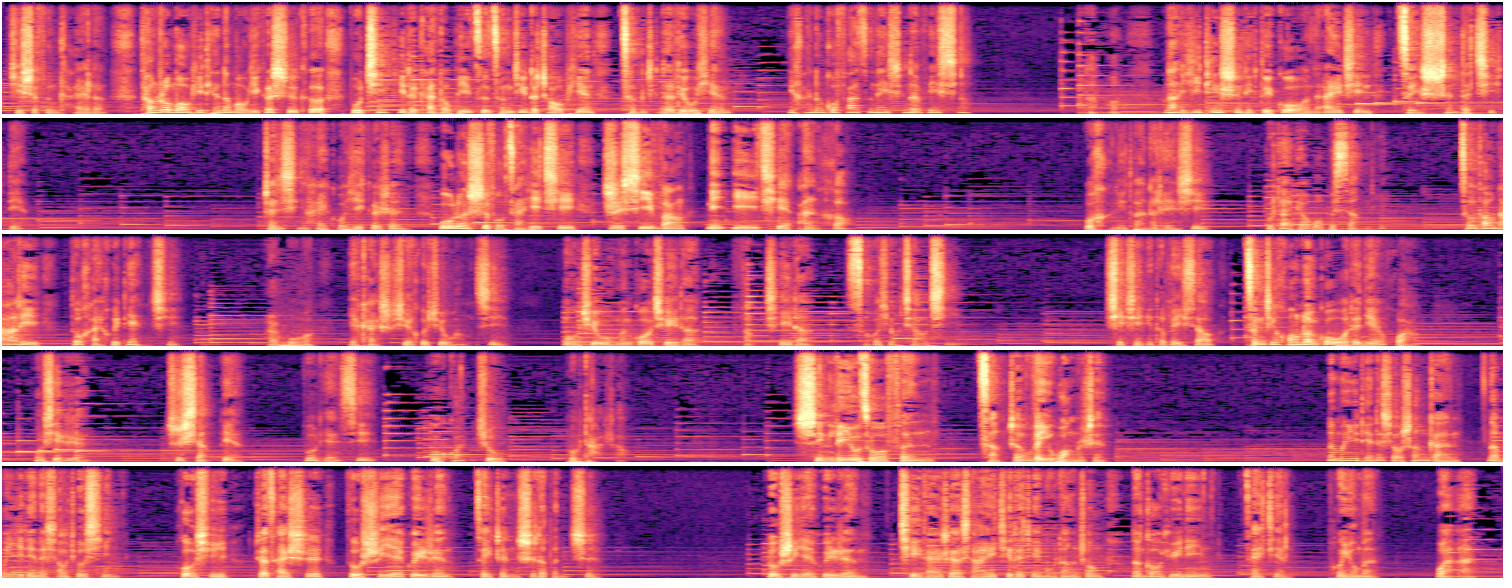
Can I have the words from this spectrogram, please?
即使分开了，倘若某一天的某一个时刻，不经意的看到彼此曾经的照片、曾经的留言，你还能够发自内心的微笑，那么，那一定是你对过往的爱情最深的起点。真心爱过一个人，无论是否在一起，只希望你一切安好。我和你断了联系，不代表我不想你，走到哪里都还会惦记。而我也开始学会去忘记，抹去我们过去的、放弃的所有交集。谢谢你的微笑，曾经慌乱过我的年华。某些人，只想念。不联系，不关注，不打扰。心里有座坟，葬着未亡人。那么一点的小伤感，那么一点的小揪心，或许这才是都市夜归人最真实的本质。都市夜归人期待着下一期的节目当中能够与您再见，朋友们，晚安。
